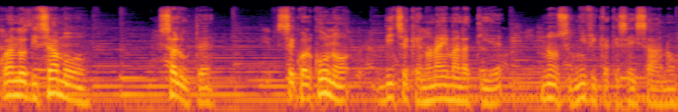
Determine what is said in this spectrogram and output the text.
Quando diciamo salute, se qualcuno dice che non hai malattie, non significa che sei sano.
